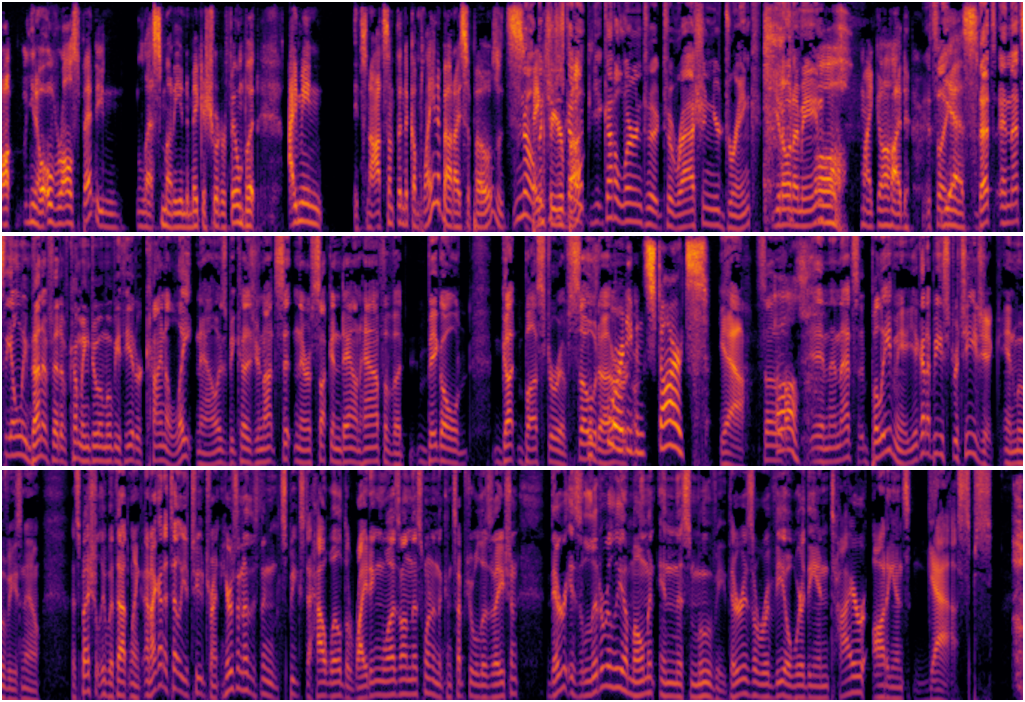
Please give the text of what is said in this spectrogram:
uh, you know overall spending less money and to make a shorter film but i mean it's not something to complain about i suppose it's No, but you gotta buck you gotta learn to to ration your drink. You know what I mean? oh my god It's like Yes. that's and that's the only benefit of coming to a movie theater kind of late now is because you're not sitting there sucking down half of a big old gut buster of soda. before or- it even starts yeah. So Oh. and and that's believe me, you got to be strategic in movies now, especially with that link. And I got to tell you too, Trent. Here's another thing that speaks to how well the writing was on this one and the conceptualization. There is literally a moment in this movie. There is a reveal where the entire audience gasps.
